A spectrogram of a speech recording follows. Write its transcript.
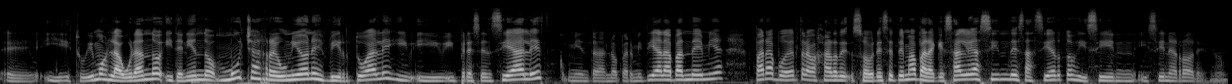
eh, y estuvimos laburando y teniendo muchas reuniones virtuales y, y- presenciales, mientras lo permitía la pandemia, para poder trabajar de- sobre ese tema para que salga sin desaciertos y sin, y sin errores. ¿no?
